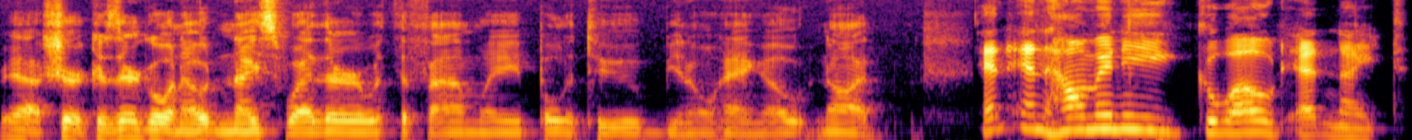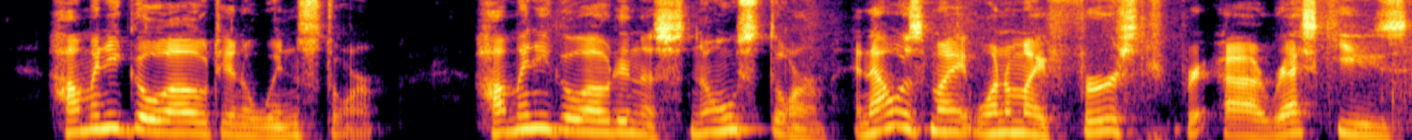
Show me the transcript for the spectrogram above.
Yeah, sure, because they're going out in nice weather with the family, pull a tube, you know, hang out. Not and and how many go out at night? How many go out in a windstorm? How many go out in a snowstorm? And that was my one of my first uh, rescues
